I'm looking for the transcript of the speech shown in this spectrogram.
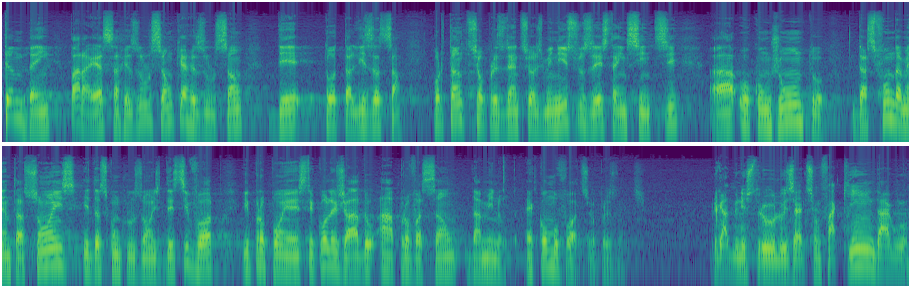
também para essa resolução, que é a resolução de totalização. Portanto, senhor presidente, senhores ministros, este é, em síntese, uh, o conjunto das fundamentações e das conclusões deste voto e propõe a este colegiado a aprovação da minuta. É como voto, senhor presidente. Obrigado, ministro Luiz Edson Fachin. Dago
